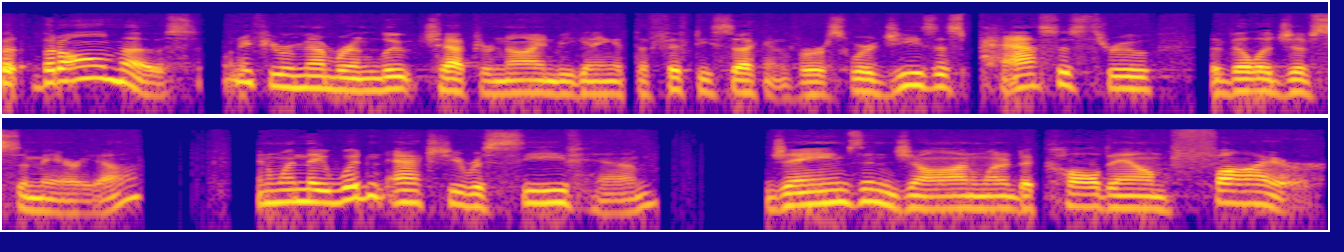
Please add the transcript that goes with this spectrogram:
but, but almost. I wonder if you remember in Luke chapter 9, beginning at the 52nd verse, where Jesus passes through the village of Samaria, and when they wouldn't actually receive him, James and John wanted to call down fire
